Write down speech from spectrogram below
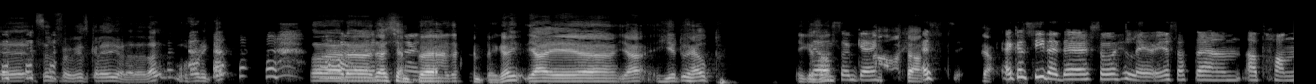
det, selvfølgelig skal jeg gjøre det der. Hvorfor ikke? Det er, det er, kjempe, det er kjempegøy. Jeg er here to help. Ikke sant? Det var så gøy. Jeg, jeg, kan si det, det er så hilarious at, um, at han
